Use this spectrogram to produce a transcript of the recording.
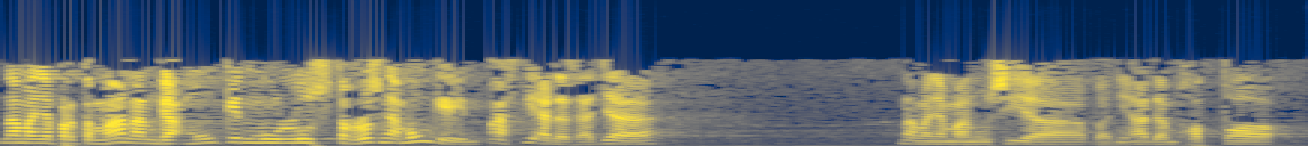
namanya pertemanan nggak mungkin mulus terus nggak mungkin, pasti ada saja namanya manusia, bani Adam khotok.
